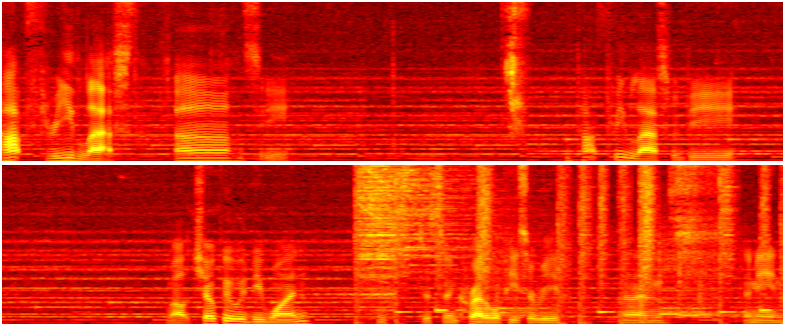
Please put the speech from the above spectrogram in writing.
Top three lefts. Uh, let's see. The top three lefts would be, well, Teahupoo would be one. It's just an incredible piece of reef. And I mean,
